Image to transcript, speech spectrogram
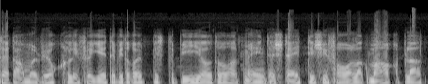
äh, damals wirklich für jeden wieder etwas dabei, oder? Also wir haben eine städtische Vorlage, Marktplatz,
